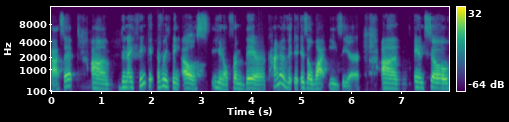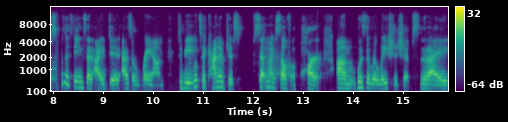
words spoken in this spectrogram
facet, um, then I think everything else, you know, from there kind of is a lot easier. Um, and so some of the things that I did as a RAM to be able to kind of just set myself apart um, was the relationships that I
